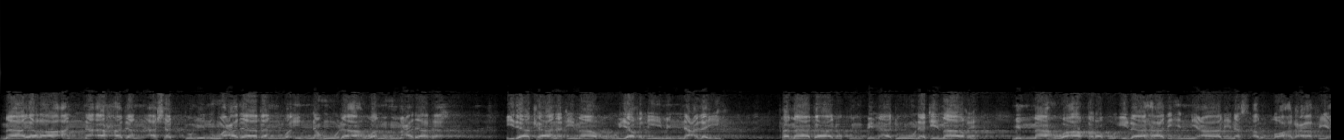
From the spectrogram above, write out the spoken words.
ما يرى أن أحدا أشد منه عذابا وإنه لأهونهم عذابا. إذا كان دماغه يغلي من نعليه فما بالكم بما دون دماغه مما هو أقرب إلى هذه النعال. نسأل الله العافية.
